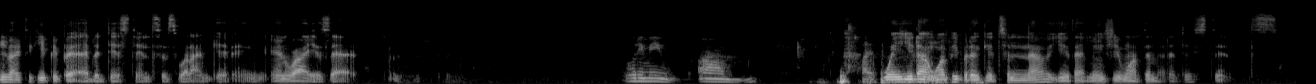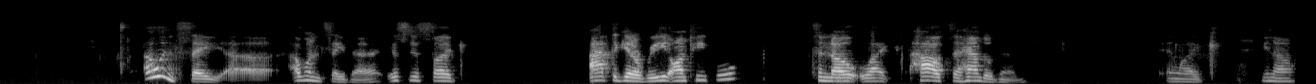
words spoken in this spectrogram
You like to keep people at a distance, is what I'm getting. And why is that? What do you mean? Um Like, When you don't want people to get to know you, that means you want them at a distance. I wouldn't say uh I wouldn't say that. It's just like I have to get a read on people to know like how to handle them. And like, you know,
